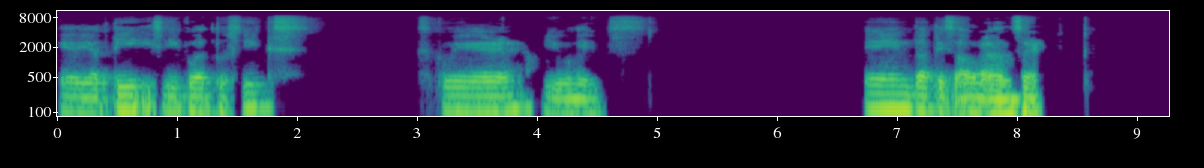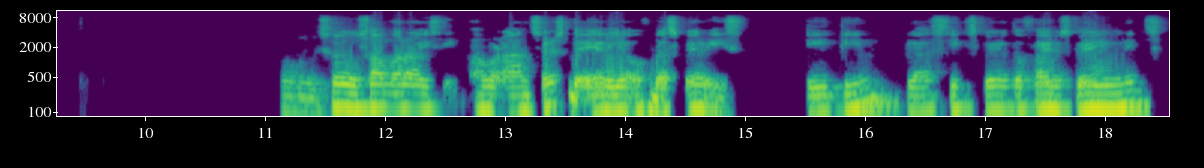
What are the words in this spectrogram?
area T is equal to 6 square units. And that is our answer. So summarizing our answers, the area of the square is 18 plus 6 square root of 5 square units,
